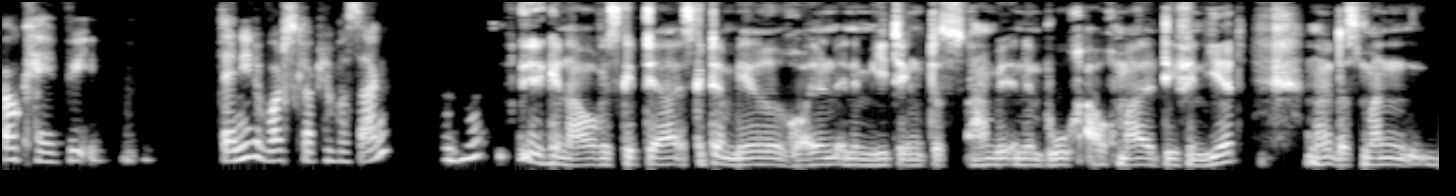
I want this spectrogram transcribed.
Okay, wie, Danny, du wolltest glaube ich noch was sagen? Mhm. Äh, genau, es gibt ja, es gibt ja mehrere Rollen in einem Meeting. Das haben wir in dem Buch auch mal definiert, ne, dass man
